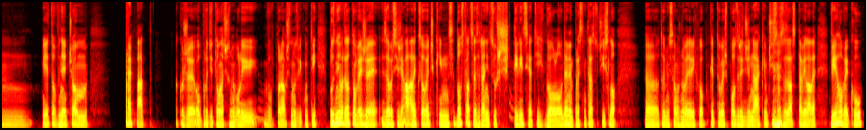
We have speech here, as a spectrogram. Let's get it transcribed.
mm, je to v niečom prepad akože oproti tomu, na čo sme boli v ponávštenom zvyknutí. Plus nehovoriť o tom, vie, že zober si, že Alex Ovečkin sa dostal cez hranicu 40 gólov, neviem presne teraz to číslo, uh, to sme sa možno vedeli rýchlo, keď to vieš pozrieť, že na akém čísle mm-hmm. sa zastavil, ale v jeho veku,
